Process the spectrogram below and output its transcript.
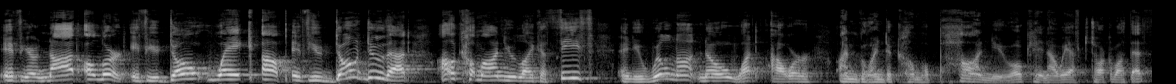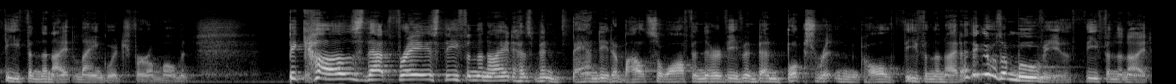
if you're not alert, if you don't wake up, if you don't do that, I'll come on you like a thief and you will not know what hour I'm going to come upon you. Okay, now we have to talk about that thief in the night language for a moment. Because that phrase, thief in the night, has been bandied about so often. There have even been books written called Thief in the Night. I think there was a movie, Thief in the Night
